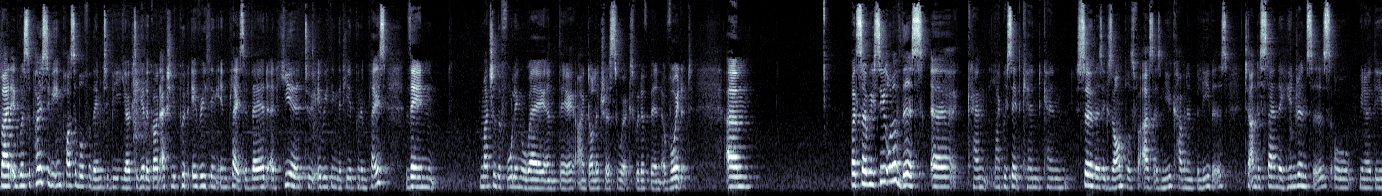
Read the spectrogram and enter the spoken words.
but it was supposed to be impossible for them to be yoked together. God actually put everything in place. If they had adhered to everything that He had put in place, then much of the falling away and their idolatrous works would have been avoided. Um, but so we see all of this uh, can, like we said, can can serve as examples for us as new covenant believers to understand the hindrances or you know the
